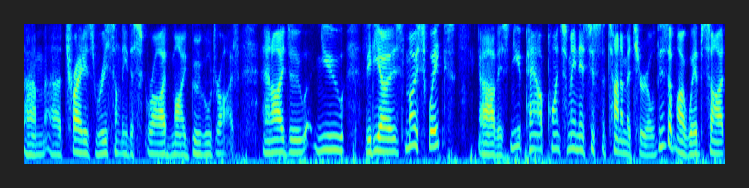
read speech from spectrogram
um, uh, traders recently described my Google Drive. And I do new videos most weeks uh, there's new PowerPoints. I mean there's just a ton of material. Visit my website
